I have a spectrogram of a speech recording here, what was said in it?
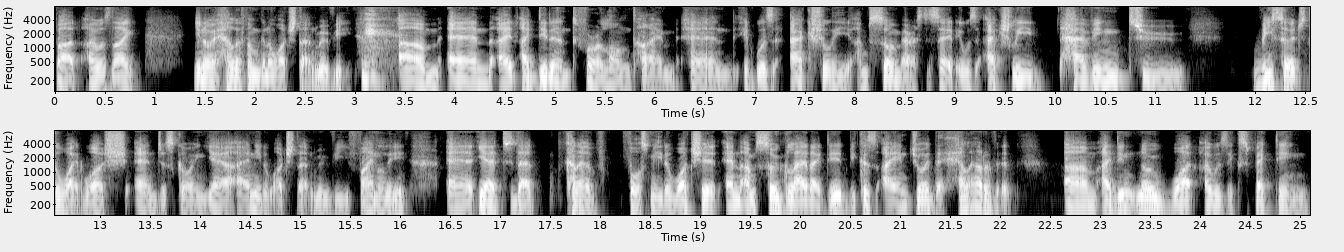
But I was like, you know, hell if I'm going to watch that movie. um, and I, I didn't for a long time. And it was actually, I'm so embarrassed to say it, it was actually having to research the whitewash and just going, yeah, I need to watch that movie finally. And yeah, that kind of forced me to watch it. And I'm so glad I did because I enjoyed the hell out of it. Um, I didn't know what I was expecting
